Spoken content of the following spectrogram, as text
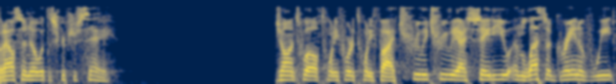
But I also know what the scriptures say. John 12, 24 to 25. Truly, truly, I say to you, unless a grain of wheat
